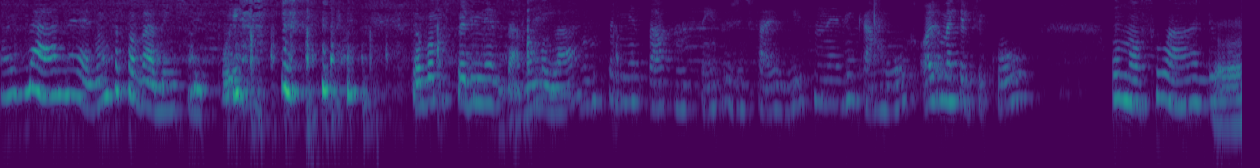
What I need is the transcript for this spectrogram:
Vai dar, né? Vamos escovar dente depois. então vamos experimentar. Vamos lá. Vamos experimentar, como sempre, a gente faz isso, né? Vem cá, amor. Olha como é que ele ficou. O nosso alho Ó.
